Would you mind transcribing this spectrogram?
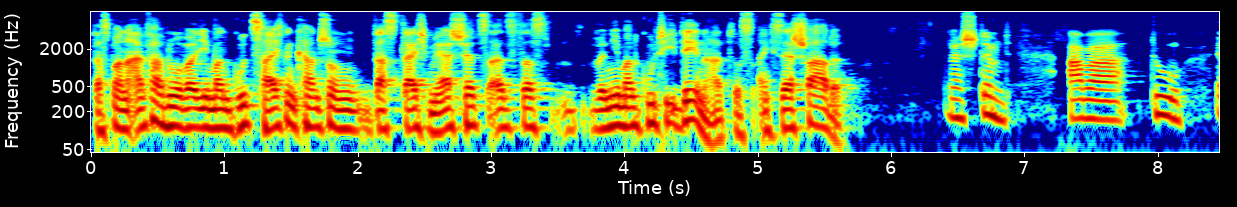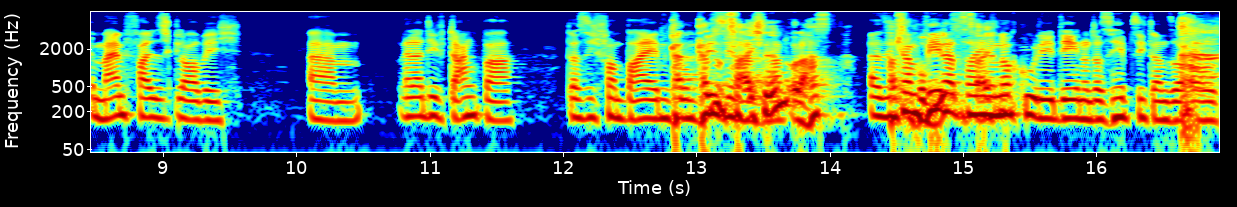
Dass man einfach nur, weil jemand gut zeichnen kann, schon das gleich mehr schätzt, als das, wenn jemand gute Ideen hat. Das ist eigentlich sehr schade. Das stimmt. Aber du, in meinem Fall ist, glaube ich, ähm, relativ dankbar, dass ich von beiden kann, so ein Kannst du zeichnen oder hast Also ich kann weder zeichnen noch gute Ideen und das hebt sich dann so aus.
